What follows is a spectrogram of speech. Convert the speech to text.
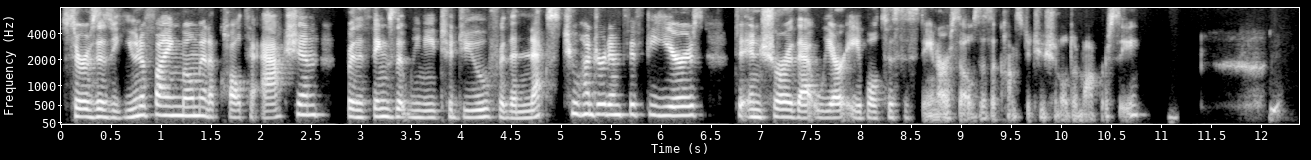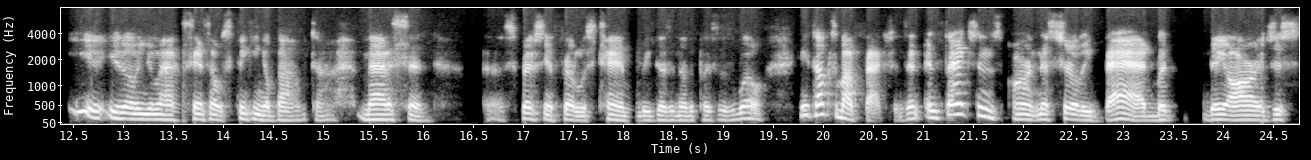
serves as a unifying moment, a call to action for the things that we need to do for the next 250 years to ensure that we are able to sustain ourselves as a constitutional democracy. You, you know, in your last sense, I was thinking about uh, Madison, uh, especially in Federalist 10, but he does in other places as well. He talks about factions, and, and factions aren't necessarily bad, but they are just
